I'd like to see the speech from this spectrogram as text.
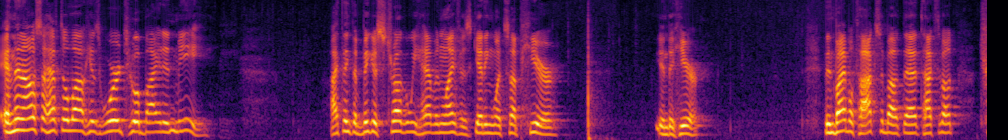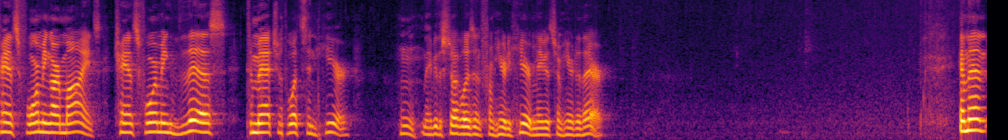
And then I also have to allow His Word to abide in me. I think the biggest struggle we have in life is getting what's up here into here. The Bible talks about that, talks about transforming our minds, transforming this to match with what's in here. Hmm, maybe the struggle isn't from here to here, maybe it's from here to there. And then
